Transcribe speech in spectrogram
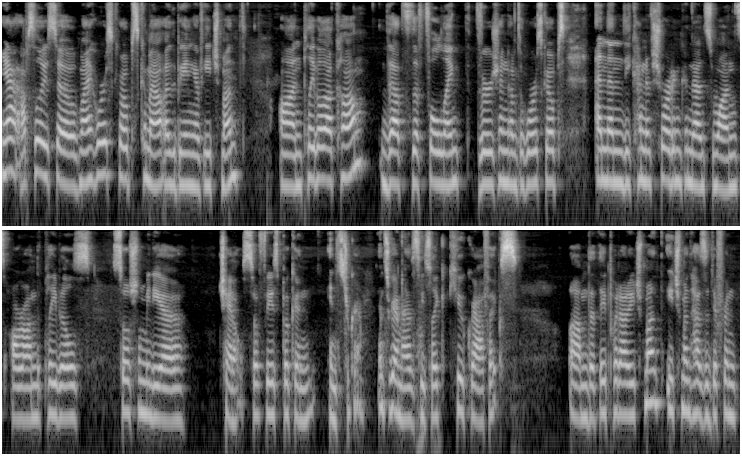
Yeah, absolutely. So my horoscopes come out at the beginning of each month on playbill.com. That's the full length version of the horoscopes. And then the kind of short and condensed ones are on the Playbill's social media channels. So Facebook and Instagram. Instagram has these like cute graphics um, that they put out each month. Each month has a different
